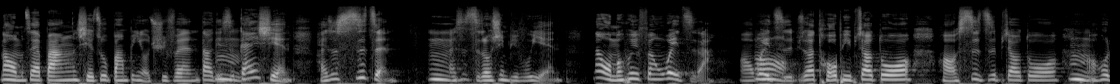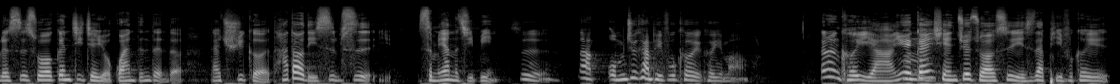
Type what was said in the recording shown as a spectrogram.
那我们再帮协助帮病友区分到底是干癬还是湿疹，嗯，还是脂漏性皮肤炎。嗯、那我们会分位置啦，啊，位置，比如说头皮比较多，好，四肢比较多，嗯，或者是说跟季节有关等等的，来区隔它到底是不是什么样的疾病？是。那我们去看皮肤科也可以吗？当然可以啊，因为干癬最主要是也是在皮肤科也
